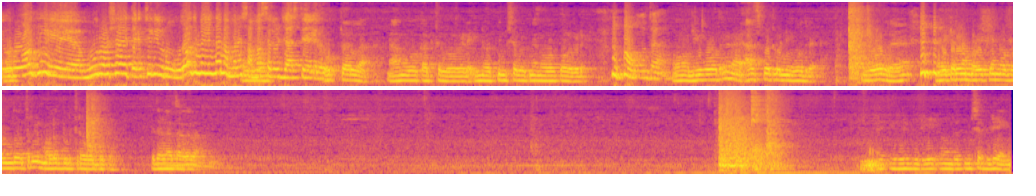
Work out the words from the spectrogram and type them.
ಇವ್ರು ಹೋಗಿ ಮೂರು ವರ್ಷ ಆಯ್ತು. ಆಕ್ಚುಲಿ ಇವ್ರು ಹೋದ್ಮೇಲಿಂದ ನಮ್ಮನೆ ಸಮಸ್ಯೆಗಳು ಜಾಸ್ತಿ ಆಗಿದೆ ಹೋಗ್ತಾ ಇಲ್ಲ ನಾನು ಹೋಗಕ್ ಆಗ್ತಿಲ್ಲ ಒಳಗಡೆ. ಇನ್ನು ಹತ್ತು ನಿಮಿಷ ಬೇಕು ನಾನು ಹೋಗಕ್ ಒಳಗಡೆ. ಹೌದಾ? ಹ್ಞೂ ನೀವು ಹೋದ್ರೆ ಹಾಸ್ಪಿಟ್ಲ್ ನೀವು ಹೋದ್ರೆ. ನೀವು ಹೋದ್ರೆ ನೈಟ್ ಎಲ್ಲ ಮಲ್ಕೊಂಡು ಬಂದು ಹತ್ರ ಮಲಗ್ ಬಿಡ್ತೀರ ಹೋಗ್ಬಿಟ್ಟು. ಇದೆಲ್ಲ ಇರ್ಲಿ ಬಿಡಿ, ಒಂದು ಹತ್ತು ನಿಮಿಷ ಬಿಡಿ ಹಂಗೆ.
